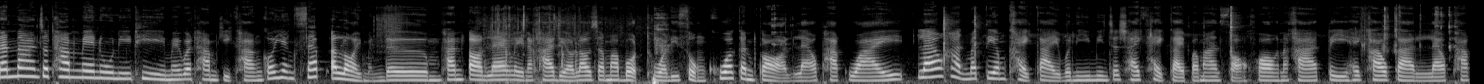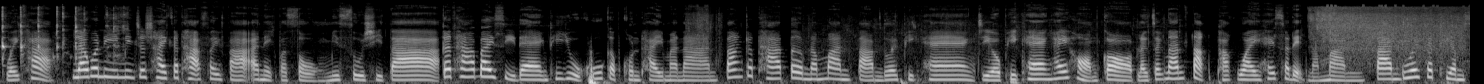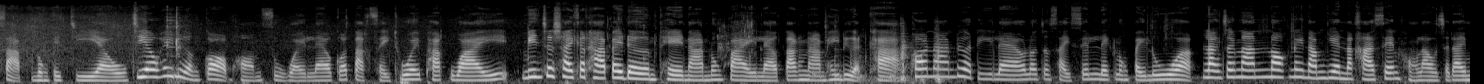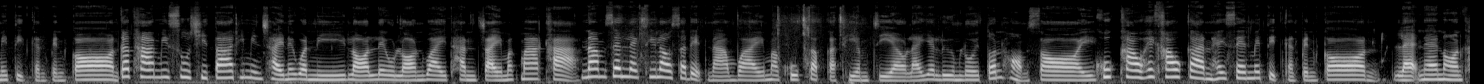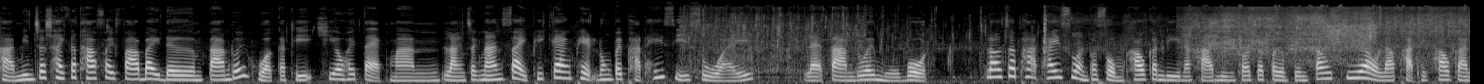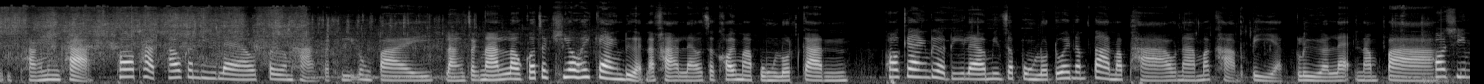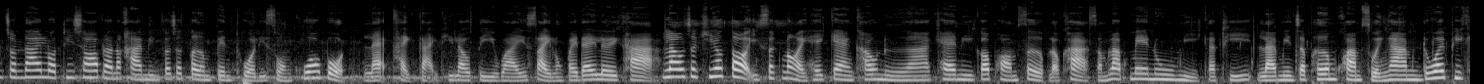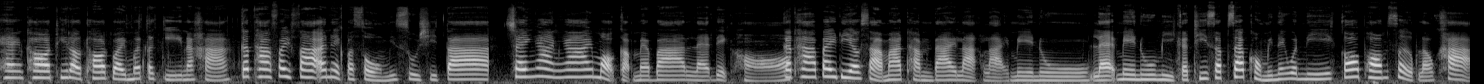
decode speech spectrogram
นานๆจะทำเมนูนี้ทีไม่ว่าทำกี่ครั้งก็ยังแซ่บอร่อยเหมือนเดิม ขั้นตอนแรกเลยนะคะ เดี๋ยวเราจะมาบดถั่วลิสงคั่วกันก่อนแล้วพักไว้ แล้วหันมาเตรียมไข่ไก่วันนี้มินจะใช้ไข่ไก่ประมาณ 2 ฟองนะคะ ตีให้เข้ากันแล้วพักไว้ค่ะ แล้ววันนี้มินจะใช้กระทะไฟฟ้าอเนกประสงค์มิซูชิตากระทะใบสีแดงที่อยู่คู่กับคนไทยมานาน ตั้งกระทะเติมน้ำมันตามด้วยพริกแห้ง เจียวพริกแห้งให้หอมกรอบ หลังจากนั้นตักพักไว้ให้เสด็จน้ำมัน ตามด้วยกระเทียมสับลงไปเจียว เจียวให้เหลืองกรอบหอมสวยแล้วก็ตักใส่ถ้วยพักไว้ มินจะใช้กระทะไปเดิมเทน้ำลงไปแล้วตั้งน้ำให้เดือดค่ะพอน้ เดือดดีแล้ว เราจะใส่เส้นเล็กลงไปลวก หลังจากนั้นนอกในน้ำเย็นนะคะ เส้นของเราจะได้ไม่ติดกันเป็นก้อน กระทะมิซูชิต้าที่มินใช้ในวันนี้ร้อนเร็วร้อนไวทันใจมากๆค่ะนำเส้นเล็กที่เราเสด็จน้ำไว้มาคลุกกับกระเทียมเจียว และอย่าลืมโรยต้นหอมซอย คลุกเคล้าให้เข้ากันให้เส้นไม่ติดกันเป็นก้อน และแน่นอนค่ะ มินจะใช้กระทะไฟฟ้าใบเดิม ตามด้วยหัวกะทิเคี่ยวให้แตกมัน หลังจากนั้นใส่พริกแกงเผ็ดลงไปผัดให้สีสวย และตามด้วยหมูบด เราจะผัดให้ส่วนผสมเข้ากันดีนะคะ มินก็จะเติมเป็นเต้าเจี้ยว แล้วผัดให้เข้ากันอีกครั้งหนึ่งค่ะ พอผัดเข้ากันดีแล้ว เติมหางกะทิลงไป หลังจากนั้นเราก็จะเคี่ยวให้แกงเดือดนะคะ แล้วจะค่อยมาปรุงรสกัน พอแกงเดือดดีแล้วมินจะปรุงรสด้วยน้ำตาลมะพร้าวน้ำมะขามเปียก เกลือและน้ำปลาพอชิมจนได้รสที่ชอบแล้วนะคะ มินก็จะเติมเป็นถั่วลิสงคั่วบดและไข่ไก่ที่เราตีไว้ใส่ลงไปได้เลยค่ะ เราจะเคี่ยวต่ออีกสักหน่อยให้แกงเข้าเนื้อ แค่นี้ก็พร้อมเสิร์ฟแล้วค่ะสำหรับเมนูหมี่กะทิ และมินจะเพิ่มความสวยงามด้วยพริกแห้งทอดที่เราทอดไว้เมื่อตะกี้นะคะ กระทะไฟฟ้าอเนกประสงค์มิซูชิต้า ใช้งานง่ายเหมาะกับแม่บ้านและเด็กหอ กระทะใบเดียวสามารถทำได้หลากหลายเมนู และเมนูหมี่กะทิแซ่บๆของมินในวันนี้ก็พร้อมเสิร์ฟแล้วค่ะ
